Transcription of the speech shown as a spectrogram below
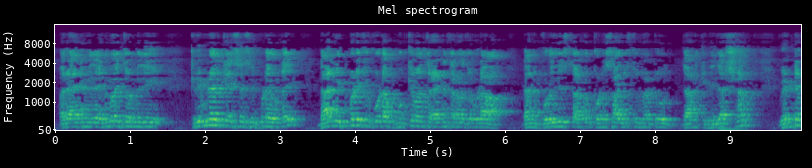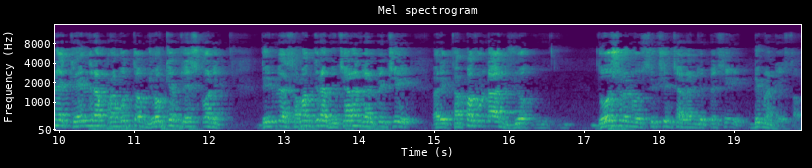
మరి ఆయన మీద ఎనభై తొమ్మిది క్రిమినల్ కేసెస్ ఇప్పుడే ఉన్నాయి. దాన్ని ఇప్పటికీ కూడా ముఖ్యమంత్రి అయిన తర్వాత కూడా దాన్ని పొడిగిస్తాను కొనసాగిస్తున్నట్టు దానికి నిదర్శనం. వెంటనే కేంద్ర ప్రభుత్వం జోక్యం చేసుకొని దీని మీద సమగ్ర విచారణ జరిపించి మరి తప్పకుండా జో- దోషులను శిక్షించాలని చెప్పేసి డిమాండ్ చేస్తాం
